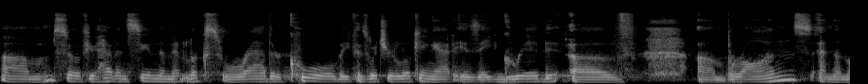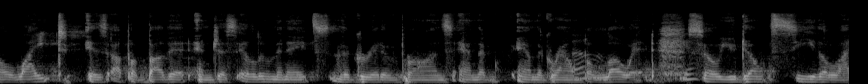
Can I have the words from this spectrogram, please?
um, so if you haven't seen them, it looks rather cool because what you're looking at is a grid of um, bronze, and then the light is up above it and just illuminates the grid of bronze and the, and the ground below it. So you don't see the light,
